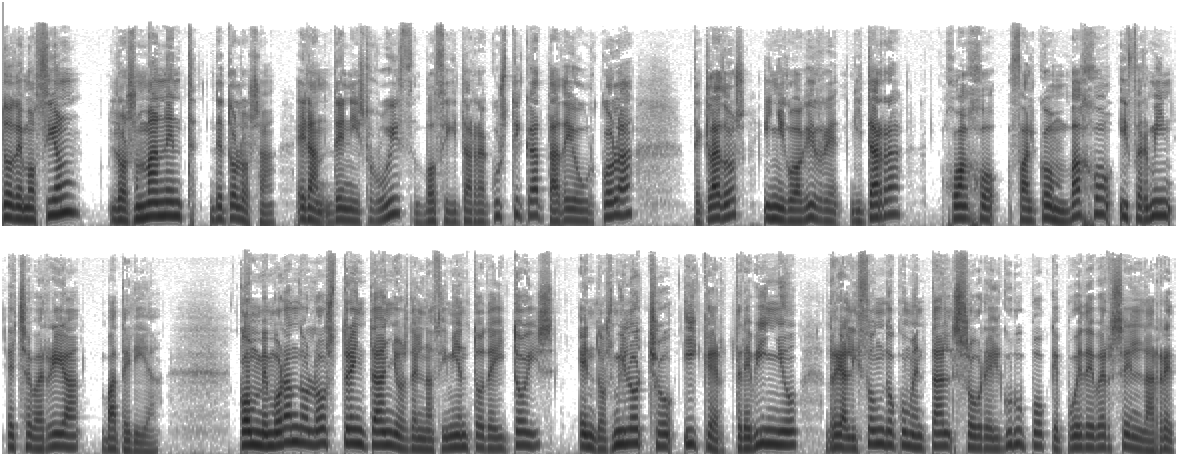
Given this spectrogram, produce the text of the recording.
De emoción, los Manent de Tolosa eran Denis Ruiz, voz y guitarra acústica, Tadeo Urcola, teclados, Íñigo Aguirre, guitarra, Juanjo Falcón, bajo y Fermín Echeverría, batería. Conmemorando los 30 años del nacimiento de Itois, en 2008 Iker Treviño realizó un documental sobre el grupo que puede verse en la red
